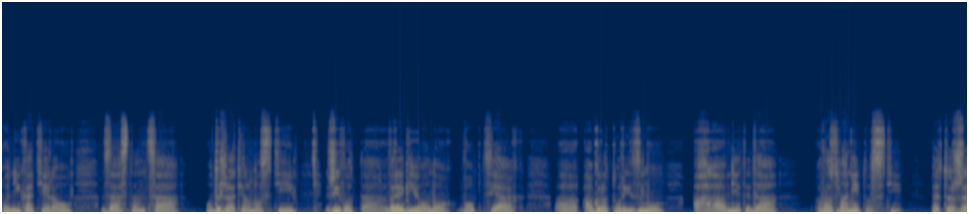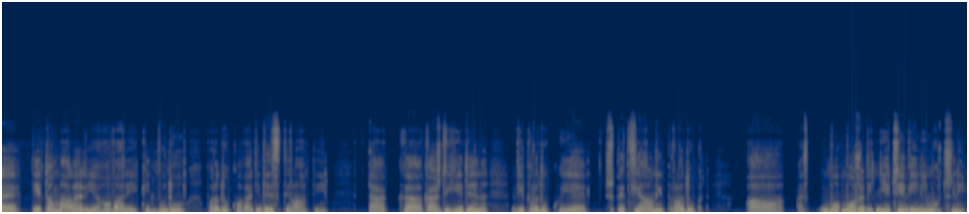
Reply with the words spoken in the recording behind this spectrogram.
podnikateľov, zástanca udržateľnosti života v regiónoch, v obciach, agroturizmu a hlavne teda rozmanitosti. Pretože tieto malé liehovary, keď budú produkovať destiláty, tak každý jeden vyprodukuje špeciálny produkt a, a môže byť niečím výnimočný.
